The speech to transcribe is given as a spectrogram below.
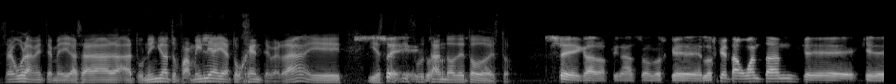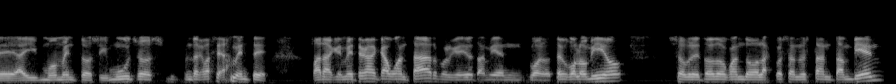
seguramente me digas a, tu niño, a tu familia y a tu gente, ¿verdad? Y, y estás disfrutando de todo esto. Sí, claro, al final son los que los que te aguantan, que, que hay momentos y muchos, desgraciadamente, para que me tengan que aguantar, porque yo también, bueno, tengo lo mío, sobre todo cuando las cosas no están tan bien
